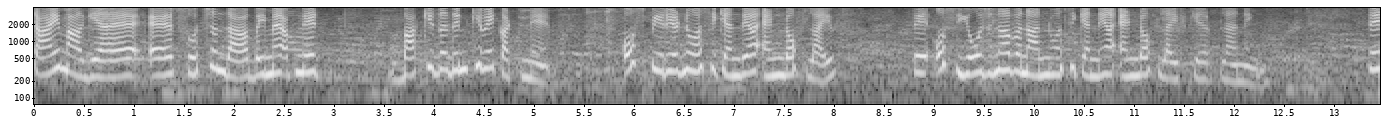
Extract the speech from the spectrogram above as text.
ਟਾਈਮ ਆ ਗਿਆ ਹੈ ਇਹ ਸੋਚਣ ਦਾ ਬਈ ਮੈਂ ਆਪਣੇ ਬਾਕੀ ਦੇ ਦਿਨ ਕਿਵੇਂ ਕੱਟਨੇ ਹੈ। ਉਸ ਪੀਰੀਅਡ ਨੂੰ ਅਸੀਂ ਕਹਿੰਦੇ ਆ ਐਂਡ ਆਫ ਲਾਈਫ ਤੇ ਉਸ ਯੋਜਨਾ ਬਣਾਉਣ ਨੂੰ ਅਸੀਂ ਕਹਿੰਦੇ ਆ end of life care planning ਤੇ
